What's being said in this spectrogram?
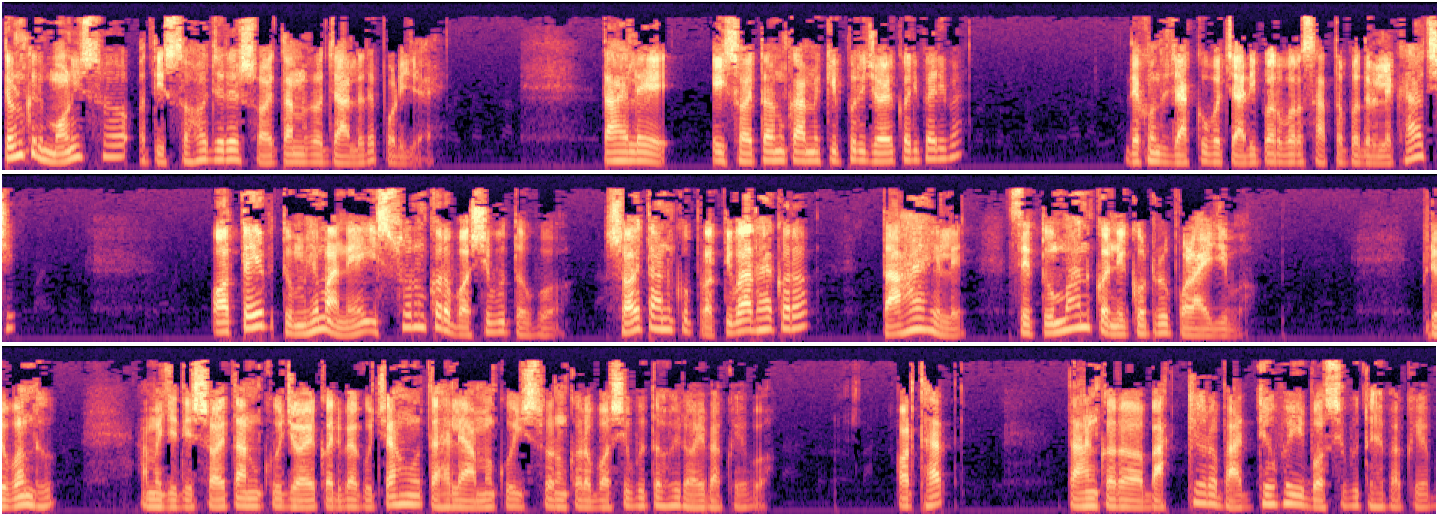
ତେଣୁକରି ମଣିଷ ଅତି ସହଜରେ ଶୟତାନର ଜାଲରେ ପଡ଼ିଯାଏ। ତାହେଲେ ଏହି ଶୈତାନକୁ ଆମେ କିପରି ଜୟ କରିପାରିବା? ଦେଖନ୍ତୁ ଜାକୁବ ଚାରିପର୍ବର ସାତ ପଦରେ ଲେଖା ଅଛି ଅତେବ ତୁମ୍ଭେମାନେ ଈଶ୍ୱରଙ୍କର ବଶୀଭୂତ ହୁଅ। ଶୟତାନକୁ ପ୍ରତିବାଧା କର ତାହା ହେଲେ ସେ ତୁମମାନଙ୍କ ନିକଟରୁ ପଳାଇଯିବ। ପ୍ରିୟ ବନ୍ଧୁ ଆମେ ଯଦି ଶୟତାନକୁ ଜୟ କରିବାକୁ ଚାହୁଁ ତାହେଲେ ଆମକୁ ଈଶ୍ୱରଙ୍କର ବଶୀଭୂତ ହୋଇ ରହିବାକୁ ହେବ। ଅର୍ଥାତ୍ ତାହାଙ୍କର ବାକ୍ୟର ବାଧ୍ୟ ହୋଇ ବଶୀଭୂତ ହେବାକୁ ହେବ।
